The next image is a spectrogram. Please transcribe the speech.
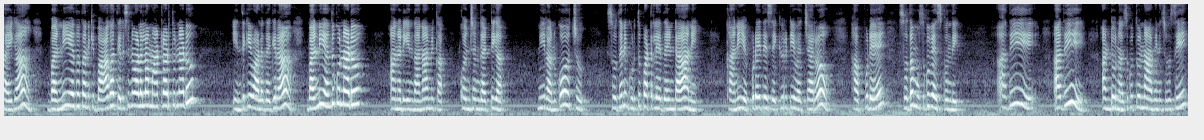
పైగా బన్నీ ఏదో తనకి బాగా తెలిసిన వాళ్ళలా మాట్లాడుతున్నాడు. ఇంతకీ వాళ్ళ దగ్గర బన్నీ ఎందుకున్నాడు? అని అడిగింది అనామిక. కొంచెం గట్టిగా. మీరు అనుకోవచ్చు సుధని గుర్తుపట్టలేదేంటా అని. కానీ ఎప్పుడైతే సెక్యూరిటీ వచ్చారో అప్పుడే సుధ ముసుగు వేసుకుంది. అది అది అంటూ నసుగుతున్న ఆమెను చూసి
